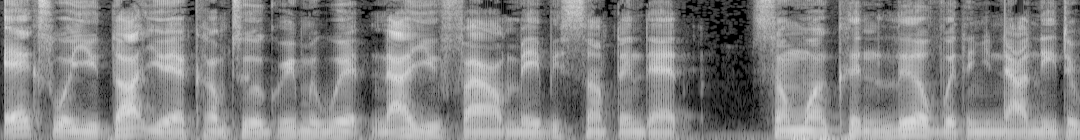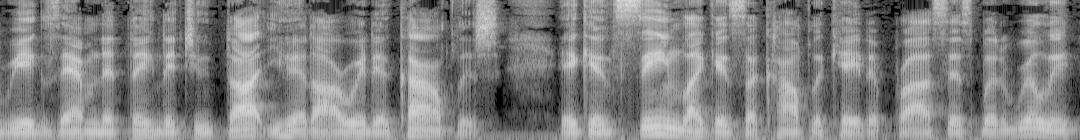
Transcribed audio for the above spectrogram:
X where you thought you had come to agreement with, now you found maybe something that someone couldn't live with and you now need to re-examine the thing that you thought you had already accomplished. It can seem like it's a complicated process, but really,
